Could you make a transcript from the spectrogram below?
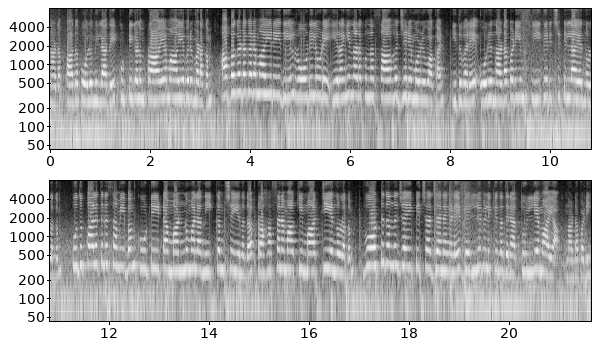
നടപ്പാത പോലുമില്ലാതെ കുട്ടികളും പ്രായമായവരുമടക്കം അപകടകരമായ രീതിയിൽ റോഡിലൂടെ ഇറങ്ങി നടക്കുന്ന സാഹചര്യം ഒഴിവാക്കാൻ ഇതുവരെ ഒരു നടപടിയും സ്വീകരിച്ചിട്ടില്ല എന്നുള്ളതും പുതുപ്പാലത്തിന് സമീപം കൂട്ടിയിട്ട മണ്ണുമല നീക്കം ചെയ്യുന്നത് പ്രഹസനമാക്കി മാറ്റി എന്നുള്ളതും വോട്ട് തന്ന് ജയിപ്പിച്ച ജനങ്ങളെ വെല്ലുവിളിക്കുന്നതിന് തുല്യമായ നടപടി.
